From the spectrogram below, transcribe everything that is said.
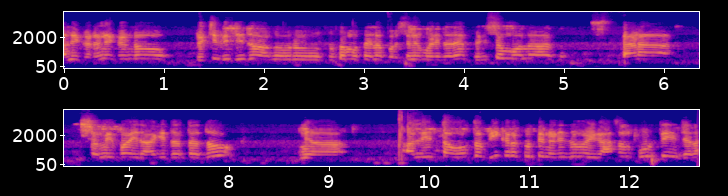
ಅಲ್ಲಿ ಘಟನೆ ಕಂಡು ಬೆಚ್ಚಿ ಬಿದ್ದಿದ್ದು ಹಾಗೂ ಅವರು ಸುತ್ತಮುತ್ತ ಎಲ್ಲ ಪರಿಶೀಲನೆ ಮಾಡಿದ್ದಾರೆ. ಬೆನ್ಸಮೂಲ ಕಾರಣ ಸಮೀಪ ಇದಾಗಿದ್ದಂತದ್ದು. ಆ, ಅಲ್ಲಿಂದ ಹೋಗ್ತಾ ಭೀಕರ ಕೃತ್ಯ ನಡೆದು ಈಗ ಹಾಸನ ಪೂರ್ತಿ ಜನ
